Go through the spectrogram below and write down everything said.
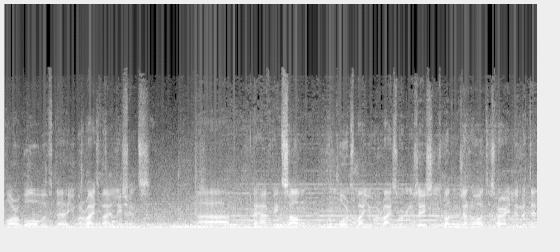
horrible with the human rights violations. Um, there have been some reports by human rights organizations, but in general it is very limited.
